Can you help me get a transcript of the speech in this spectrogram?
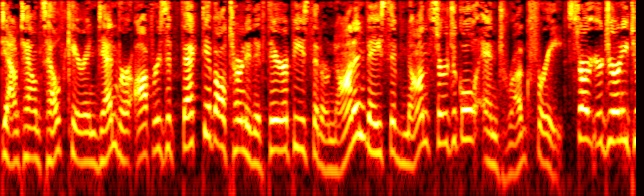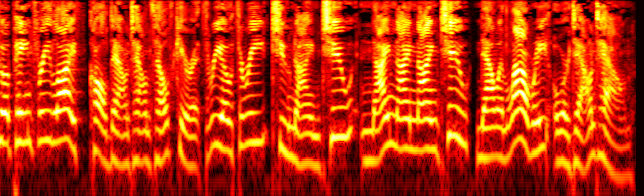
Downtown's Healthcare in Denver offers effective alternative therapies that are non-invasive, non-surgical, and drug-free. Start your journey to a pain-free life. Call Downtown's Healthcare at 303-292-9992, now in Lowry or downtown.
